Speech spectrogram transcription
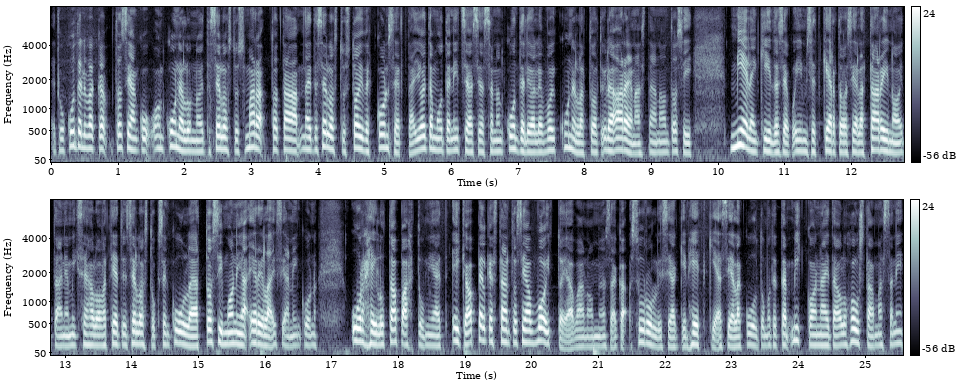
Et kun kuuntelin vaikka tosiaan, kun on kuunnellut noita, selostus, mara, tota, näitä selostustoivekonsertteja, joita muuten itse asiassa on kuuntelijoille voi kuunnella tuolta Yle Areenasta. Ne on tosi mielenkiintoisia, kun ihmiset kertoo siellä tarinoitaan ja miksi he haluavat tietyn selostuksen kuulla ja tosi monia erilaisia niin kuin, urheilutapahtumia. Et eikä ole pelkästään tosiaan voittoja, vaan on myös aika surullisiakin hetkiä siellä kuultu. Mutta että Mikko on näitä ollut hostaamassa, niin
